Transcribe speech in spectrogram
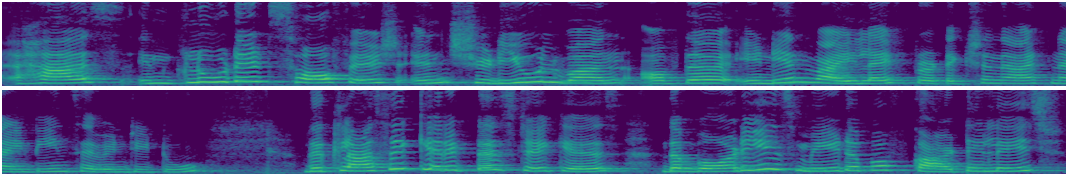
has included sawfish in Schedule 1 of the Indian Wildlife Protection Act 1972. The classic characteristic is the body is made up of cartilage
